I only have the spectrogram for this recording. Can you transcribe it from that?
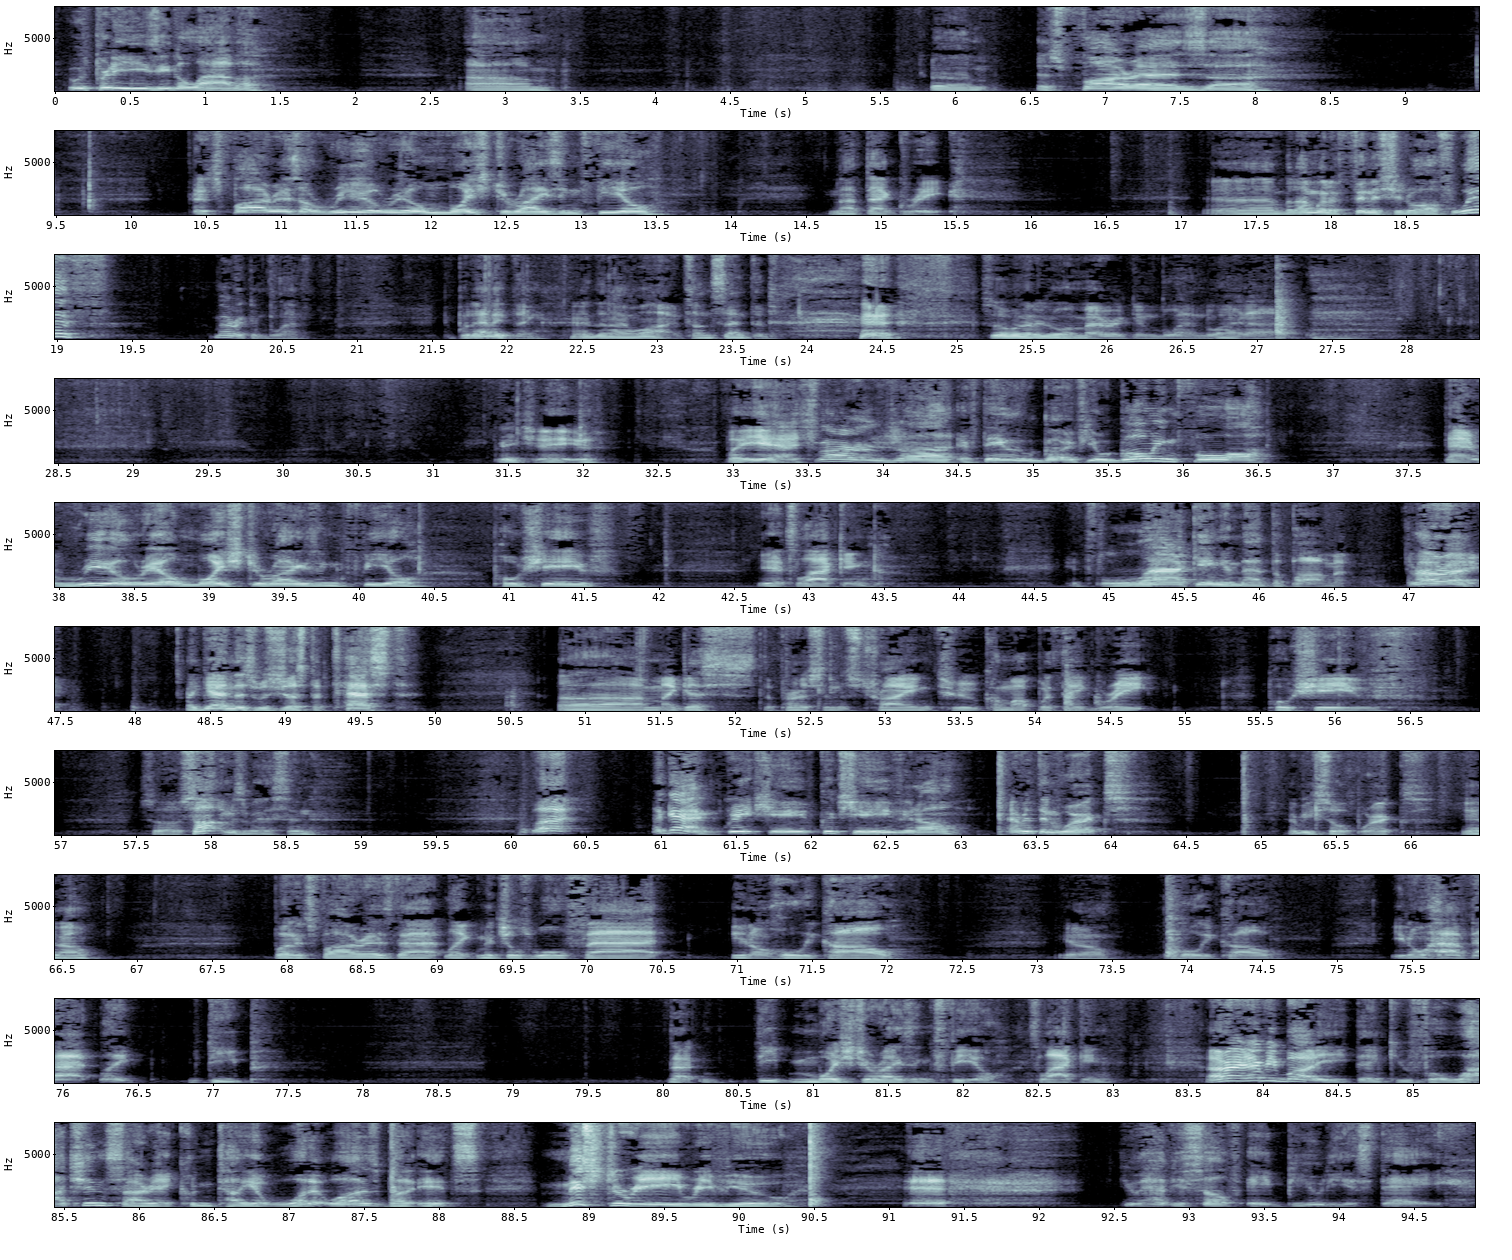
it was pretty easy to lather. Um, um, as far as, uh, as far as a real, real moisturizing feel, not that great. Uh, but I'm going to finish it off with American Blend. You put anything, anything I want. It's unscented. so we're going to go American blend. Why not? Great shave. But yeah, as far as uh, if they go, if you're going for that real, real moisturizing feel post shave, yeah, it's lacking. It's lacking in that department. All right. Again, this was just a test. Um, I guess the person's trying to come up with a great post-shave. So something's missing. But, again, great shave, good shave, you know. Everything works. Every soap works, you know. But as far as that, like Mitchell's Wool Fat, you know, Holy Cow, you know, the Holy Cow, you don't have that, like, deep, that deep moisturizing feel. It's lacking. All right, everybody. Thank you for watching. Sorry I couldn't tell you what it was, but it's mystery review. you have yourself a beauteous day.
